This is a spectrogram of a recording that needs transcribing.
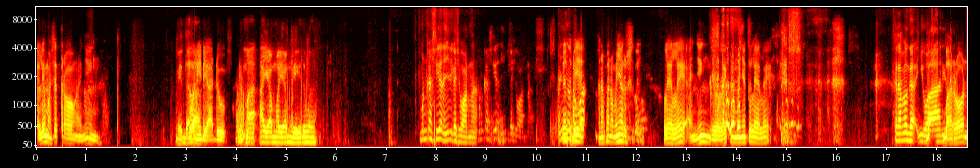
Kali mah strong anjing Beda. Nih diadu. Sama ayam-ayam kayak gitu mah. cuman kasihan anjing dikasih warna. Kasihan anjing dikasih warna. Anjing Kan tapi gua kenapa namanya harus lele anjing? Jelek namanya tuh lele. Kenapa nggak Iwan gitu? baron.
